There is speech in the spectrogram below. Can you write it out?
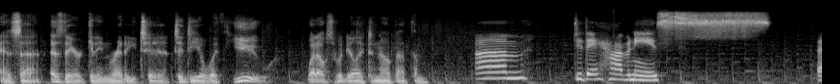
as uh, as they are getting ready to to deal with you. What else would you like to know about them? Um, do they have any special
